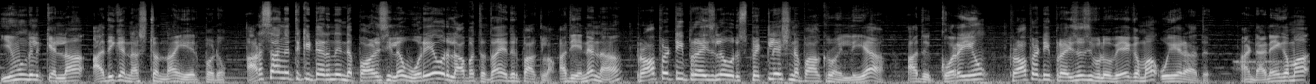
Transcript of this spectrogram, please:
இவங்களுக்கு எல்லாம் அதிக நஷ்டம் தான் ஏற்படும். அரசாங்கத்துக்கிட்ட இருந்து இந்த பாலிசியில ஒரே ஒரு லாபத்தை தான் எதிர்பார்க்கலாம். அது என்னன்னா ப்ராப்பர்ட்டி பிரைஸ்ல ஒரு ஸ்பெகுலேஷனை பார்க்குறோம் இல்லையா? அது குறையும் ப்ராப்பர்ட்டி பிரைசஸ் இவ்வளோ வேகமா உயராது. அண்ட் அநேகமாக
